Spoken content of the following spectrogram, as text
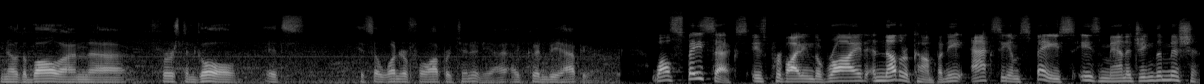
you know, the ball on uh, first and goal. It's it's a wonderful opportunity. I, I couldn't be happier. While SpaceX is providing the ride, another company, Axiom Space, is managing the mission.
